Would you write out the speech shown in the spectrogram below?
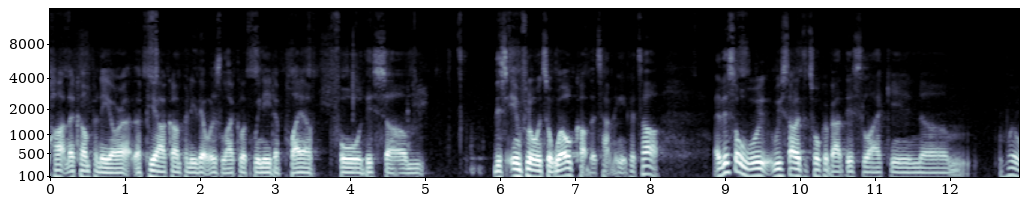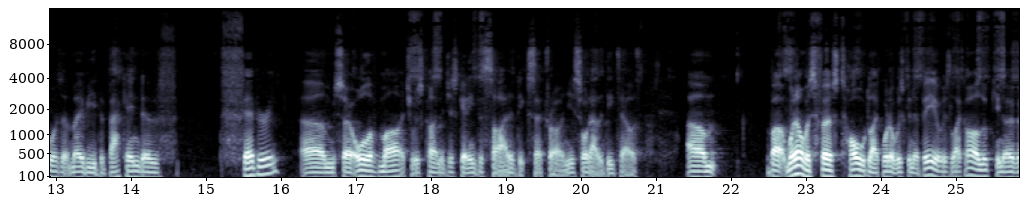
partner company or a, a, PR company that was like, look, we need a player for this, um, this influencer World Cup that's happening in Qatar. And this all, we started to talk about this like in, um, where was it? Maybe the back end of February. Um, so all of March was kind of just getting decided, etc. And you sort out the details. Um, but when I was first told like what it was going to be, it was like, oh look, you know,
